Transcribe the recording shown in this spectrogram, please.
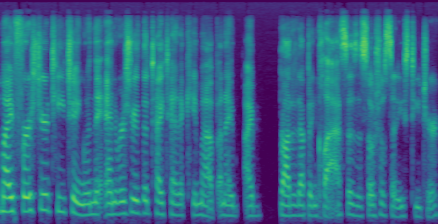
My first year teaching when the anniversary of the Titanic came up and I, I brought it up in class as a social studies teacher.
